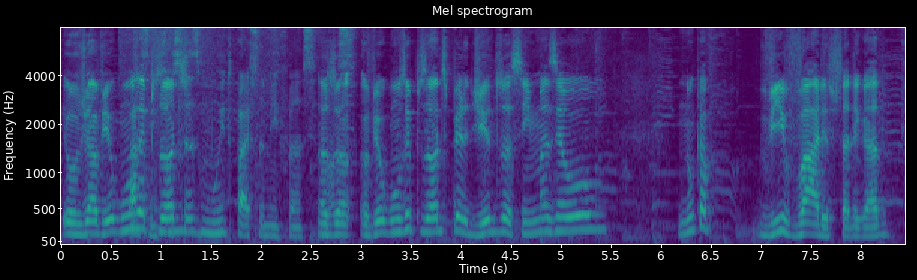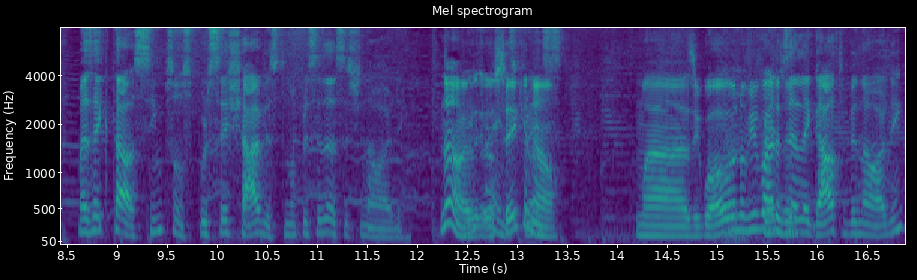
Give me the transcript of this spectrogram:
Eu já vi alguns Ah, Simpsons episódios. fez muito parte da minha infância. Eu, eu vi alguns episódios perdidos, assim, mas eu nunca vi vários, tá ligado? Mas aí que tá, ó, Simpsons, por ser Chaves, tu não precisa assistir na ordem. Não, eu, eu sei que não. Mas igual eu não vi vários, Friends é né? legal tu ver na ordem,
